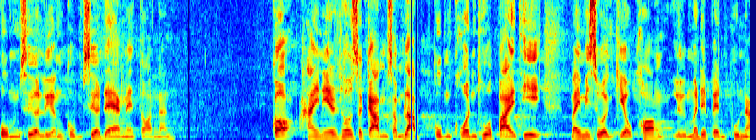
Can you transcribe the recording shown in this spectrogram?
กลุ่มเสื้อเหลืองกลุ่มเสื้อแดงในตอนนั้น ก็ให้นิรโทษกรรมสำหรับกลุ่มคนทั่วไปที่ไม่มีส่วนเกี่ยวข้องหรือไม่ได้เป็นผู้น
